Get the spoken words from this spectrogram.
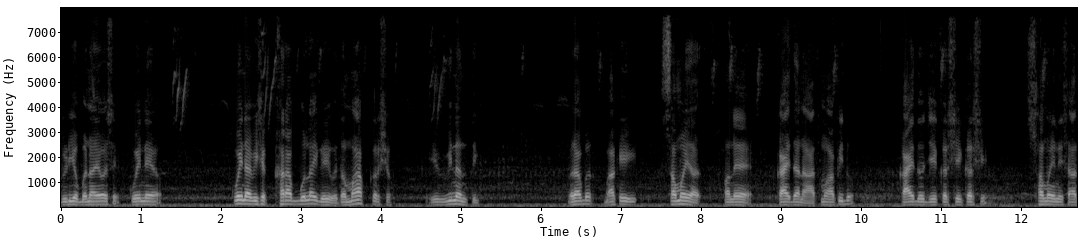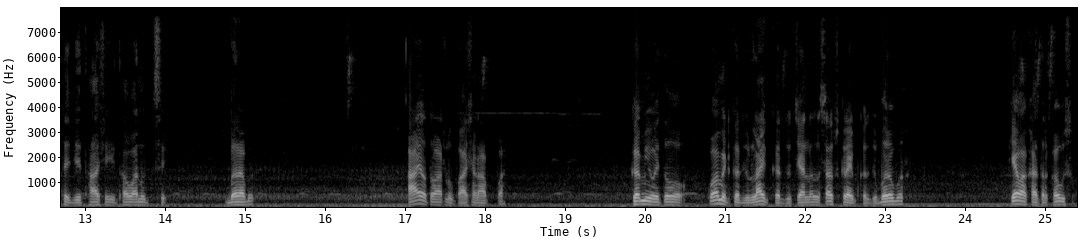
વીડિયો બનાવ્યો છે. કોઈને કોઈના વિશે ખરાબ બોલાઈ ગયું હોય તો માફ કરશો. એ વિનંતી. બરાબર? બાકી સમય અને કાયદાના હાથમાં આપી દો. કાયદો જે કરશે એ કરશે. સમયની સાથે જે થશે એ થવાનું જ છે. બરાબર? આવ્યો તો આટલું ભાષણ આપવા. ગમ્યું હોય તો કોમેન્ટ કરજો લાઈક કરજો ચેનલ સબસ્ક્રાઈબ કરજો, બરાબર? કેવા ખાતર કહું છું?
